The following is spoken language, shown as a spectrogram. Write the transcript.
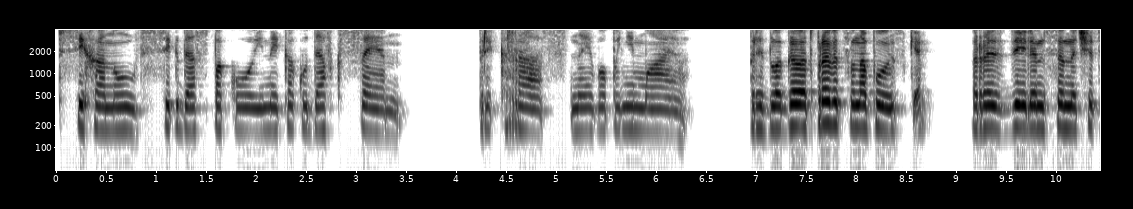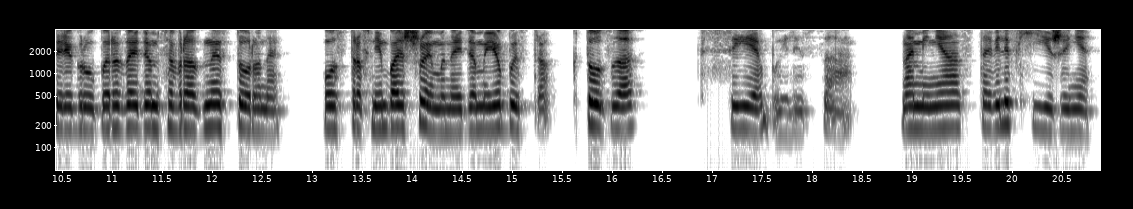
Психанул всегда спокойный, как удав Ксен. «Прекрасно его понимаю. Предлагаю отправиться на поиски. Разделимся на четыре группы, разойдемся в разные стороны. Остров небольшой, мы найдем ее быстро. Кто за?» Все были за. На меня оставили в хижине,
